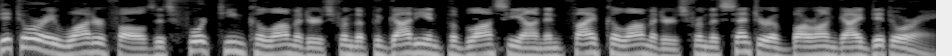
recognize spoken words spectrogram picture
Ditoray Waterfalls is 14 kilometers from the Pagadian Poblacion and 5 kilometers from the center of Barangay Ditoray.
